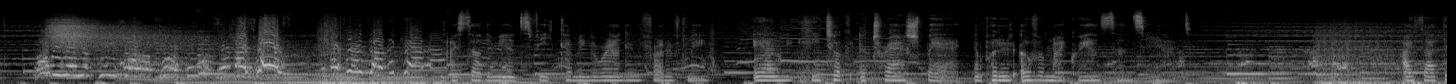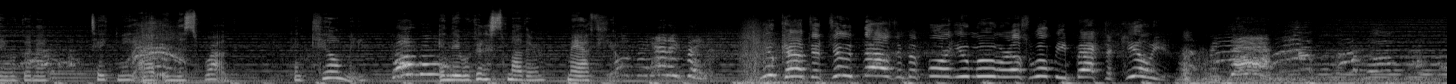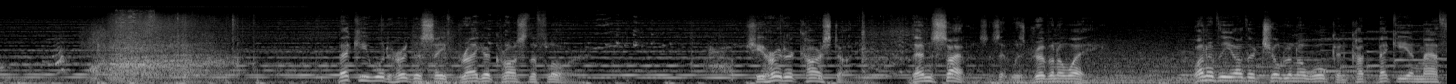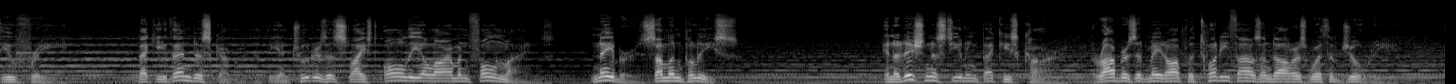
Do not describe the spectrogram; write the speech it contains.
I saw the man's feet coming around in front of me. and he took a trash bag and put it over my grandson's head. I thought they were gonna take me out in this rug and kill me, and they were gonna smother Matthew. Do anything! You count to 2,000 before you move, or else we'll be back to kill you! Dad! Becky Wood heard the safe drag across the floor. She heard her car starting, then silence as it was driven away. One of the other children awoke and cut Becky and Matthew free. Becky then discovered that the intruders had sliced all the alarm and phone lines. Neighbors summoned police. In addition to stealing Becky's car, the robbers had made off with $20,000 worth of jewelry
